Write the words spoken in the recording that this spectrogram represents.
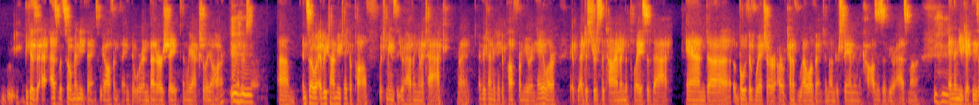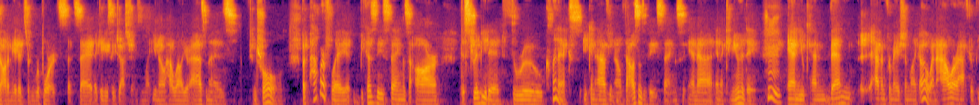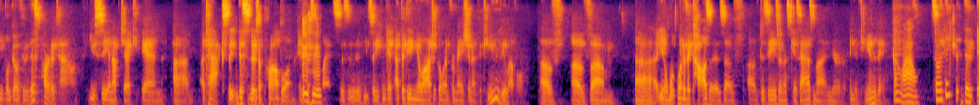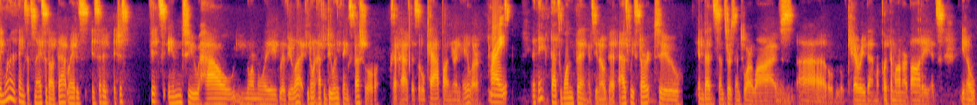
because as with so many things, we often think that we're in better shape than we actually are. Mm-hmm. um, and so every time you take a puff, which means that you're having an attack, right? Every time you take a puff from your inhaler, it registers the time and the place of that, and uh, both of which are, are kind of relevant in understanding the causes of your asthma. Mm-hmm. And then you get these automated sort of reports that say, that give you suggestions and let you know how well your asthma is controlled. But powerfully, because these things are distributed through clinics, you can have you know thousands of these things in a in a community, hmm. and you can then have information like, oh, an hour after people go through this part of town, you see an uptick in um, attacks. This there's a problem in mm-hmm. this place, this is, so you can get epidemiological information at the community level of of um, uh, you know what are the causes of, of disease or in this case asthma in your in your community. Oh wow! So I think that, and one of the things that's nice about that, right, is is that it, it just fits into how you normally live your life. You don't have to do anything special except have this little cap on your inhaler. Right. I think that's one thing. It's you know that as we start to embed sensors into our lives, uh, carry them or put them on our body, it's you know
